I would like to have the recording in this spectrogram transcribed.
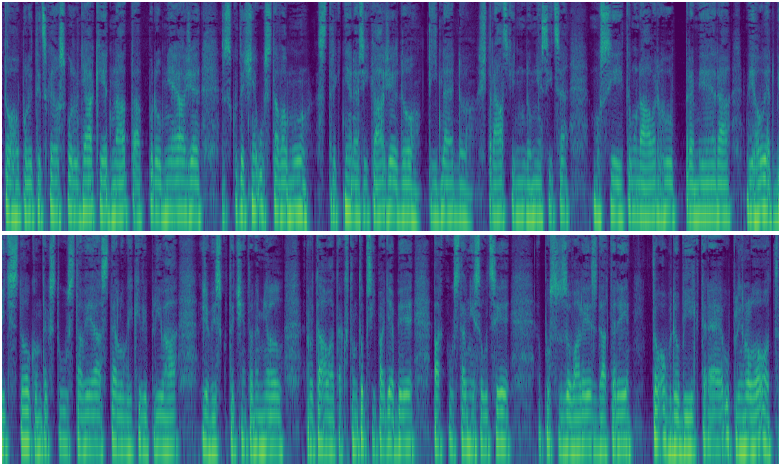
toho politického sporu nějak jednat a podobně a že skutečně ústava mu striktně neříká, že do týdne, do 14 dnů, do měsíce musí tomu návrhu premiéra vyhovět. Byť z toho kontextu ústavy a z té logiky vyplývá, že by skutečně to neměl protahovat. Tak v tomto případě by pak ústavní soudci posuzovali, zda tedy to období, které uplynulo od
